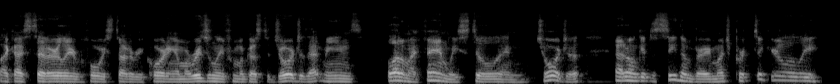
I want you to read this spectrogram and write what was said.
like I said earlier before we started recording, I'm originally from Augusta, Georgia. That means a lot of my family's still in Georgia. I don't get to see them very much, particularly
